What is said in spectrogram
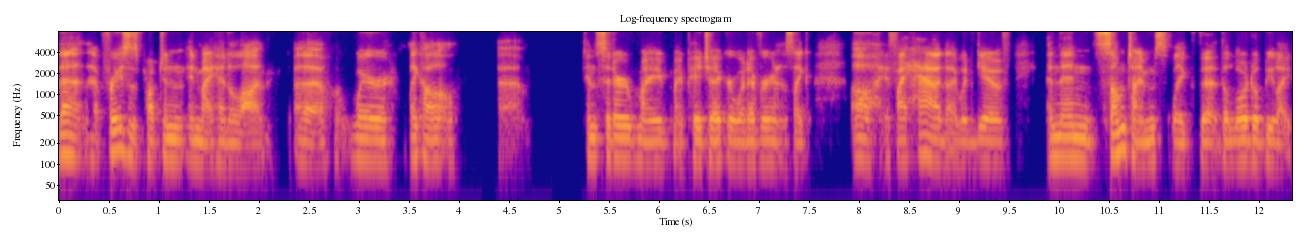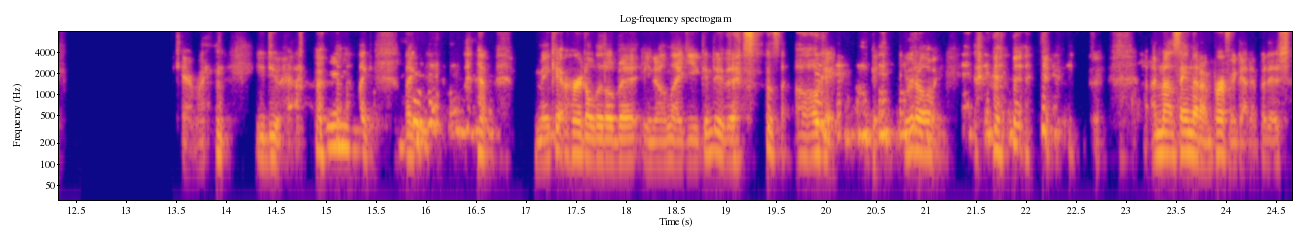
That that phrase has popped in in my head a lot. Uh, where like I'll uh, consider my my paycheck or whatever, and it's like, oh, if I had, I would give. And then sometimes like the the Lord will be like, Cameron, you do have like like make it hurt a little bit, you know, like you can do this. it's like, oh, okay, okay, give it all away. I'm not saying that I'm perfect at it, but it's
